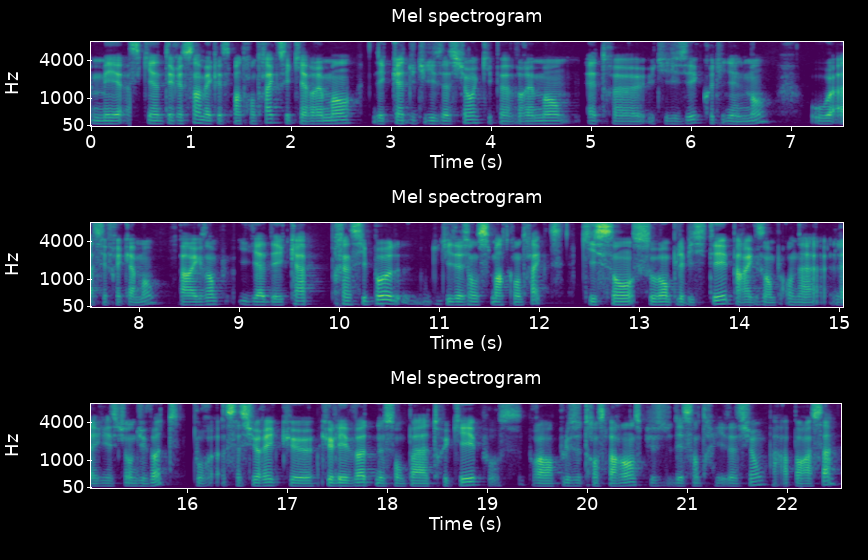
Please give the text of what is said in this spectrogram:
Mais ce qui est intéressant avec les smart contracts, c'est qu'il y a vraiment des cas d'utilisation qui peuvent vraiment être utilisés quotidiennement ou assez fréquemment. Par exemple, il y a des cas principaux d'utilisation de smart contracts qui sont souvent plébiscités. Par exemple, on a la question du vote pour s'assurer que, que les votes ne sont pas truqués, pour, pour avoir plus de transparence, plus de décentralisation par rapport à ça.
